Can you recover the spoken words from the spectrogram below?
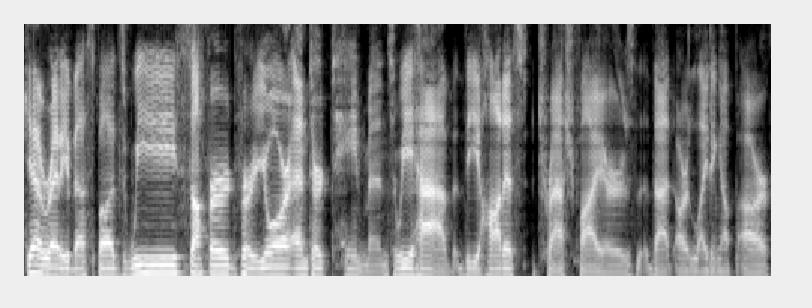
Get ready, best buds. We suffered for your entertainment. We have the hottest trash fires that are lighting up our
